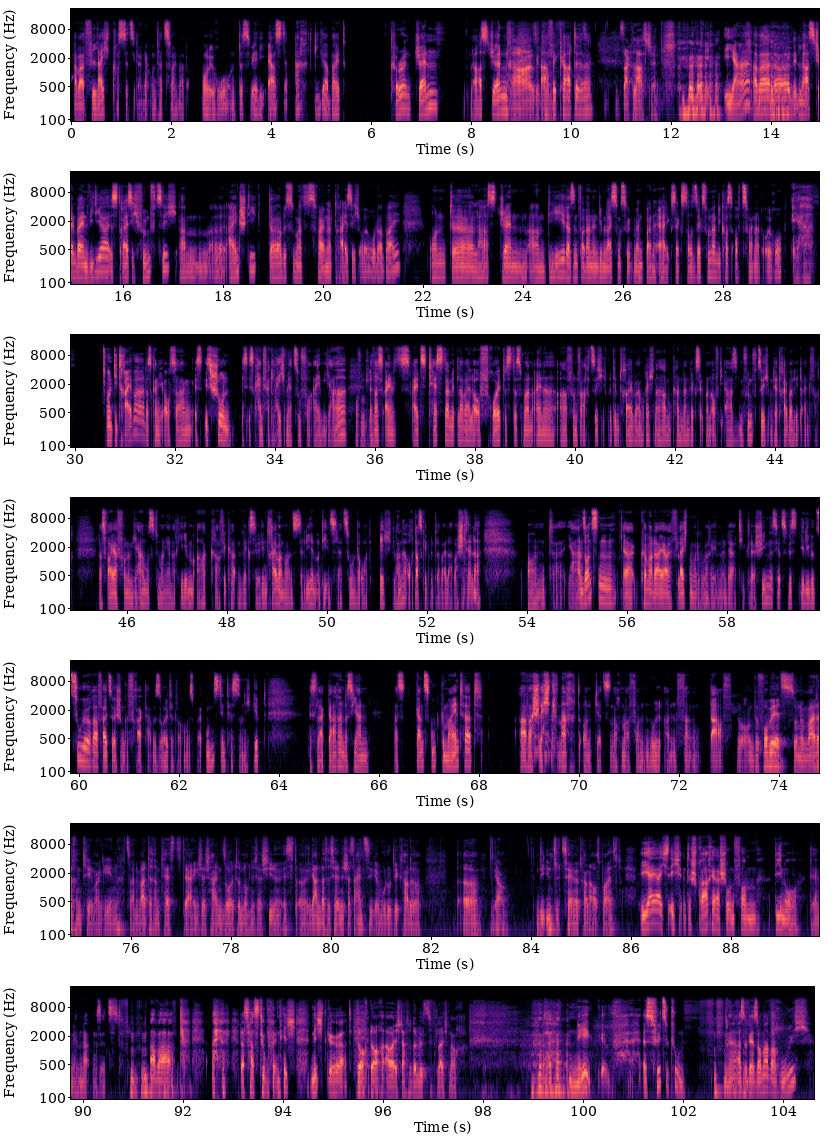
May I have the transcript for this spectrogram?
Aber vielleicht kostet sie dann ja unter 200 Euro und das wäre die erste 8 Gigabyte Current Gen, Last Gen ja, also Grafikkarte. Also, sag Last Gen. ja, aber äh, Last Gen bei Nvidia ist 3050 am äh, Einstieg. Da bist du mal 230 Euro dabei. Und äh, Last Gen AMD, da sind wir dann in dem Leistungssegment bei einer RX 6600, die kostet auch 200 Euro. Ja, und die Treiber, das kann ich auch sagen, es ist schon, es ist kein Vergleich mehr zu vor einem Jahr. Hoffentlich. Was als, als Tester mittlerweile auch freut, ist, dass man eine A580 mit dem Treiber im Rechner haben kann. Dann wechselt man auf die A57 und der Treiber lädt einfach. Das war ja vor einem Jahr, musste man ja nach jedem ARC-Grafikkartenwechsel den Treiber neu installieren und die Installation dauert echt lange. Auch das geht mittlerweile aber schneller. Und äh, ja, ansonsten äh, können wir da ja vielleicht nochmal drüber reden, wenn der Artikel erschienen ist. Jetzt wisst ihr, liebe Zuhörer, falls ihr euch schon gefragt haben solltet, warum es bei uns den Test noch nicht gibt. Es lag daran, dass Jan was ganz gut gemeint hat, aber schlecht gemacht und jetzt nochmal von Null anfangen darf. Ja, und bevor wir jetzt zu einem weiteren Thema gehen, zu einem weiteren Test, der eigentlich erscheinen sollte und noch nicht erschienen ist, äh, Jan, das ist ja nicht das einzige, wo du dir gerade äh, ja die Intelzähne dran ausbeißt. Ja, ja, ich, ich sprach ja schon vom Dino, der mir im Nacken sitzt. Aber das hast du wohl nicht, nicht gehört. Doch, doch, aber ich dachte, da willst du vielleicht noch. nee, es ist viel zu tun. Ja, also der Sommer war ruhig,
